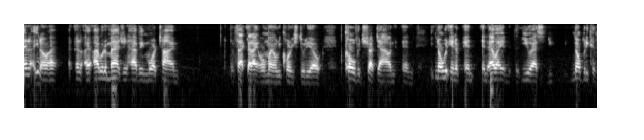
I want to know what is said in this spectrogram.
and you know, I, and I, I would imagine having more time. The fact that I own my own recording studio, COVID shut down, and nobody in in, in LA and the U.S., you, nobody could,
